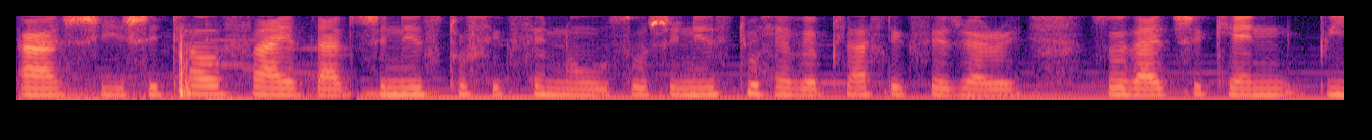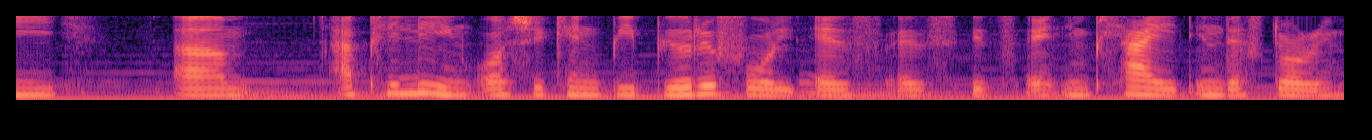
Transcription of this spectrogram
uh, she she tells Psyche that she needs to fix her nose, so she needs to have a plastic surgery so that she can be um, appealing or she can be beautiful, as as it's uh, implied in the story.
